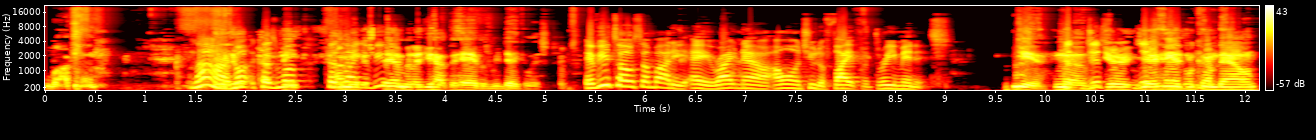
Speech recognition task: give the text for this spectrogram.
boxing. Nah, no, because I mean, because I mean, like if you stamina you have to have is ridiculous. if you told somebody, hey, right now I want you to fight for three minutes, Yeah, no, Just- your your hands gonna come down,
